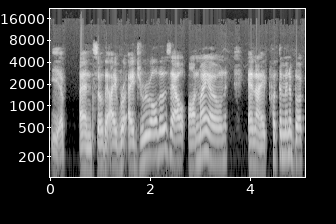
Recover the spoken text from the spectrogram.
Yep. And so that I, I drew all those out on my own and I put them in a book.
